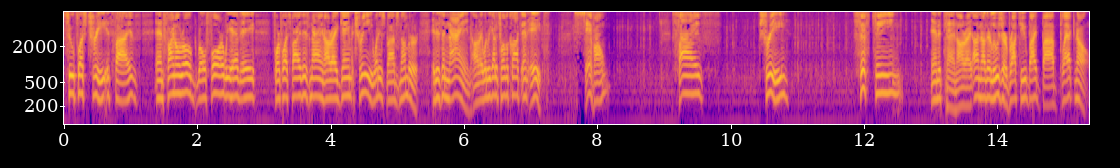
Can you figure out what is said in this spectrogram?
2 plus 3 is 5. And final row, row 4, we have a 4 plus 5 is 9. All right, game 3. What is Bob's number? It is a 9. All right, what do we got at 12 o'clock? An 8. 7, 5, 3, 15, and a 10. All right, another loser brought to you by Bob Plachno.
